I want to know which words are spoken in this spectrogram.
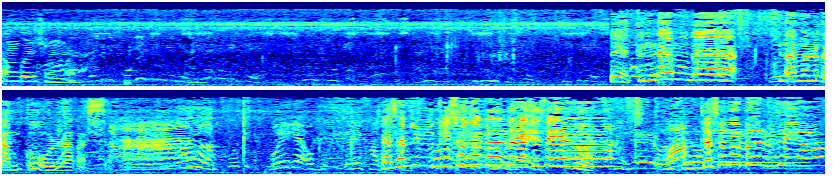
덩굴 식물. 네, 등나무가 나무를 감고 올라갔어. 자, 36기 손 한번 흔들어 주세요. 자, 손 한번 흔드세요.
